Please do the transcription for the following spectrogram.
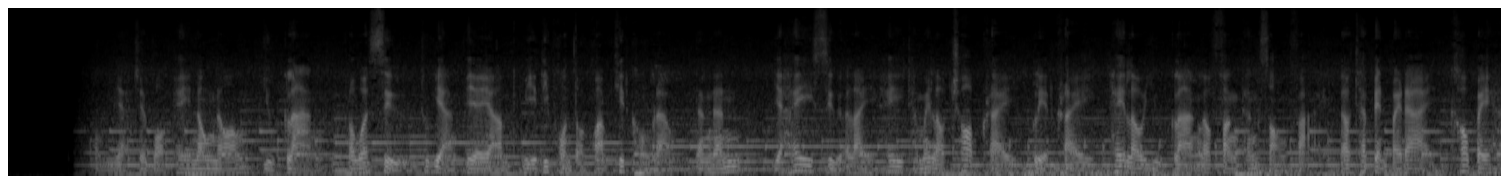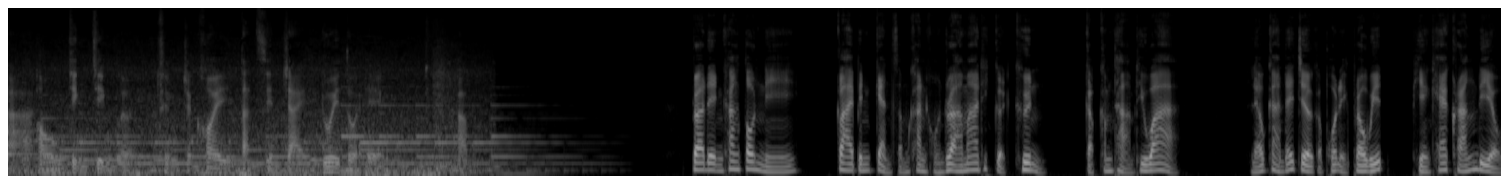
ผมอยากจะบอกให้น้องๆ อยู่กลาง เพราะว่าสื่อทุกอย่างพยายามมีอิทธิพลต่อความคิดของเรา ดังนั้นอย่าให้สื่ออะไรให้ทำให้เราชอบใคร เกลียดใคร ให้เราอยู่กลางแล้วฟังทั้งสองฝ่าย แล้วถ้าเป็นไปได้เข้าไปหาเขาจริง ๆ เลย ถึงจะค่อยตัดสินใจด้วยตัวเองครับ ประเด็นข้างต้นนี้กลายเป็นแก่นสำคัญของดราม่าที่เกิดขึ้น กับคำถามที่ว่า แล้วการได้เจอกับพลเอกประวิตยเพียงแค่ครั้งเดียว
